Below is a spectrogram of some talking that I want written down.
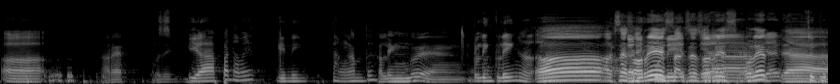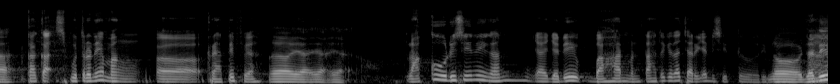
eh Karet. Apa sih? ya apa namanya? Gini tangan tuh Keling gue yang keling-keling. heeh. Oh, Dari aksesoris, kulit, aksesoris ya. kulit. Ya. Put- kakak si Putro ini emang eh, kreatif ya. Oh ya ya ya. Laku di sini kan. Ya jadi bahan mentah itu kita carinya di situ. di Oh, Bandung. jadi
